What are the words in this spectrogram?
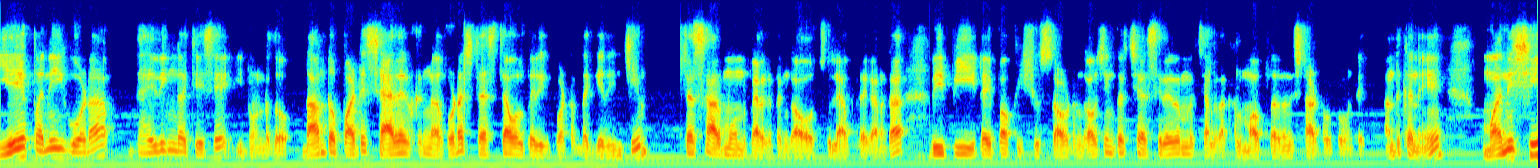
ఏ పని కూడా ధైర్యంగా చేసే ఇది ఉండదు. దాంతో పాటు శారీరకంగా కూడా స్ట్రెస్ లెవెల్ పెరిగిపోవటం దగ్గర నుంచి స్ట్రెస్ హార్మోన్ పెరగటం కావచ్చు లేకపోతే కనుక బీపీ టైప్ ఆఫ్ ఇష్యూస్ రావడం కావచ్చు ఇంకా శరీరంలో చాలా రకాల మార్పులు అనేది స్టార్ట్ అవుతూ ఉంటాయి. అందుకని మనిషి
